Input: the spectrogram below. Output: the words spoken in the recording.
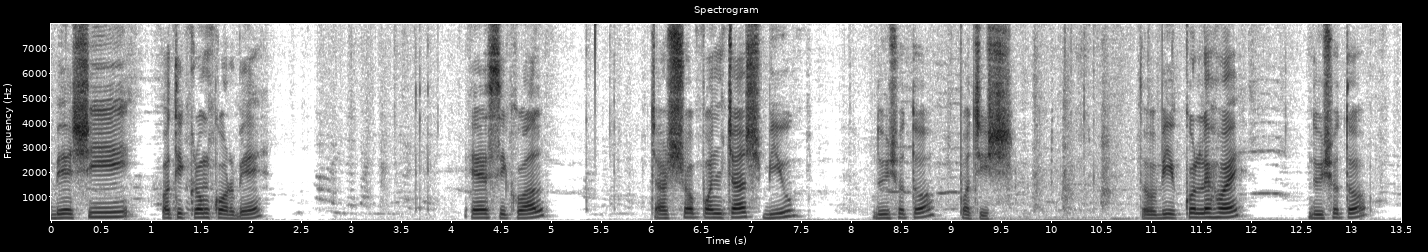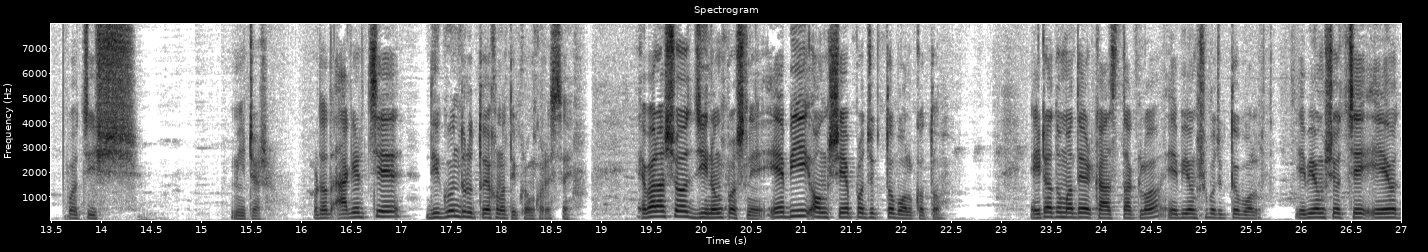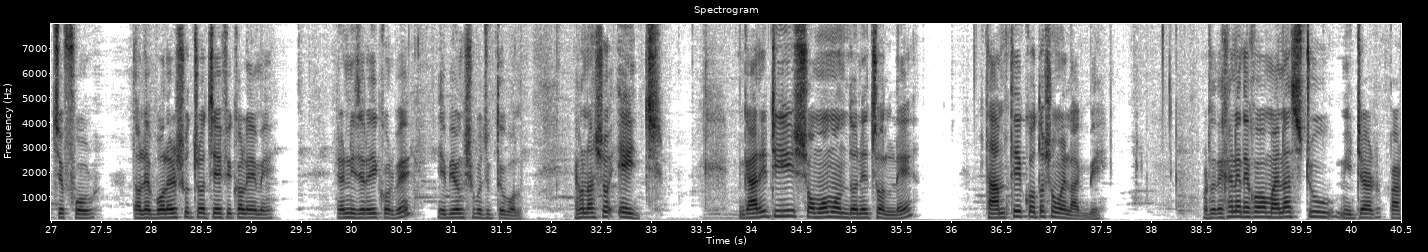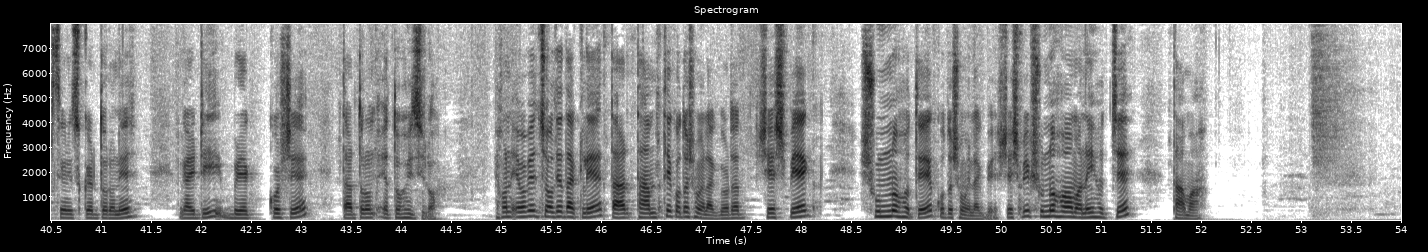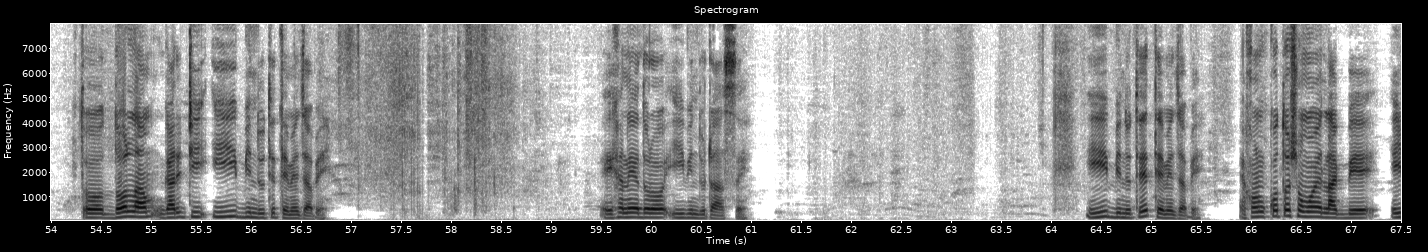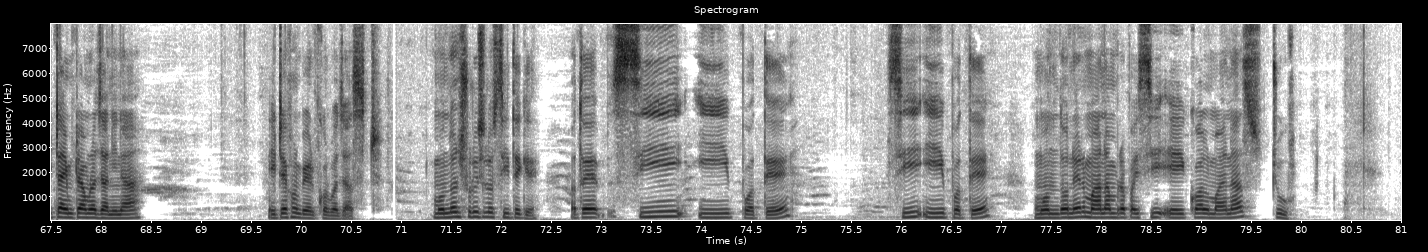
বেশি অতিক্রম করবে এস ইকুয়াল চারশো পঞ্চাশ বিয়োগ দুইশত পঁচিশ। তো বিয়োগ করলে হয় দুইশত পঁচিশ মিটার। অর্থাৎ আগের চেয়ে দ্বিগুণ দূরত্ব এখন অতিক্রম করেছে। এবার আসো জি নং প্রশ্নে, এ বি অংশে প্রযুক্ত বল কত? এটা তোমাদের কাজ থাকল, এ বি অংশ প্রযুক্ত বল। এ বি অংশ হচ্ছে এ হচ্ছে ফোর, তাহলে বলের সূত্র হচ্ছে এফিকল এম এ। এটা নিজেরাই করবে, এ বি অংশ প্রযুক্ত বল। এখন আসো এইচ। গাড়িটি সমমন্দনে চললে থামতে কত সময় লাগবে? অর্থাৎ এখানে দেখো minus two metre per second square ধরনের গাড়িটি ব্রেক কষে তার ত্বরণ এত হয়েছিল। এখন এভাবে চলতে থাকলে তার থামতে কত সময় লাগবে? অর্থাৎ শেষ বেগ শূন্য হতে কত সময় লাগবে? শেষ বেগ শূন্য হওয়া মানেই হচ্ছে থামা। তো ধরলাম গাড়িটি ই বিন্দুতে থেমে যাবে। এখানে ধরো ই বিন্দুটা আছে। ই বিন্দুতে থেমে যাবে। এখন কত সময় লাগবে এই টাইমটা আমরা জানি না। এইটা এখন বের করব জাস্ট মন্দন শুরু ছিল সি থেকে। অতএব সি ই পথে সি ই পথে মন্দনের মান আমরা পাইছি এই call minus two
